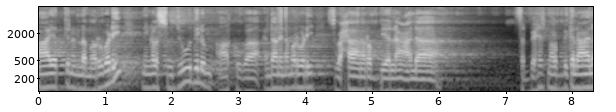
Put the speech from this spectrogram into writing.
ആയത്തിനുള്ള മറുപടി നിങ്ങൾ സുജൂദിലും ആക്കുക എന്താണ് എൻ്റെ മറുപടി സുബഹാന റബ്ബിയൽ ആല സബ്യഹിസ്മ റബ്ബിക്കൽ ആല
